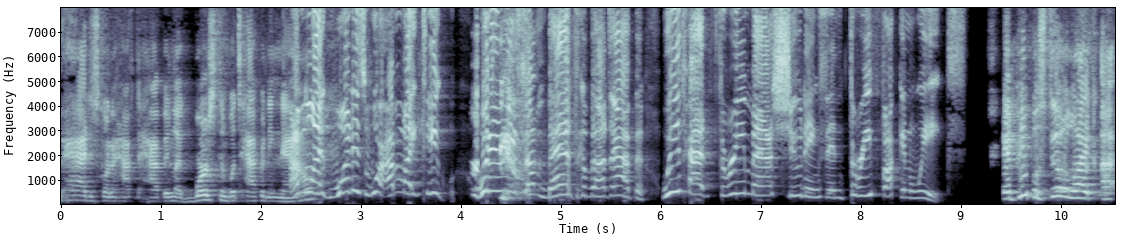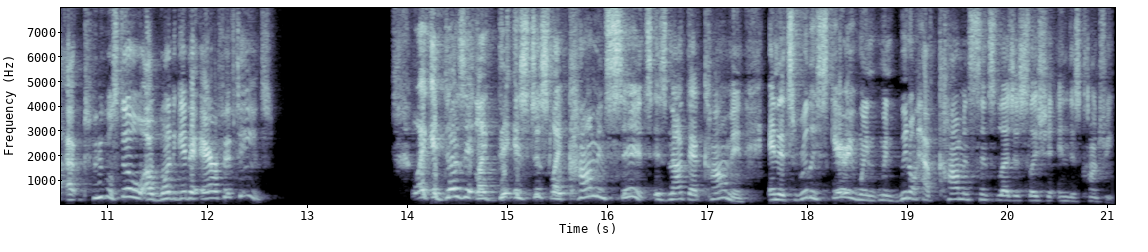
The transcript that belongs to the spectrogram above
bad is going to have to happen, like worse than what's happening now. I'm like, what is worse? I'm like, what do you mean something bad's about to happen? We've had three mass shootings in three fucking weeks, and people still like, I, people still uh, want to get the AR-15s. Like it doesn't like it's just like common sense is not that common, and it's really scary when when we don't have common sense legislation in this country.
